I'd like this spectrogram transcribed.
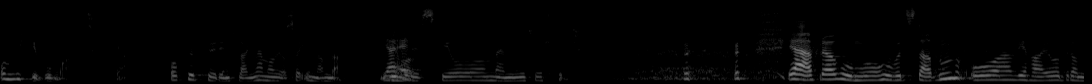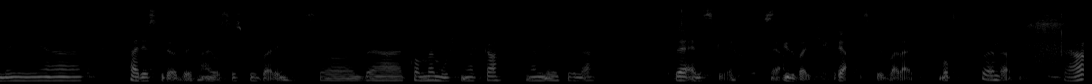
og mye god mat. Og kulturinnslagene må vi også innom, da. Jeg elsker jo menn i kjoler. Jeg er fra homohovedstaden, og vi har jo dronning eh, Terje Skrøder er jo også spudværing. Så det kommer morsmjølka, men i kjole. Det elsker vi. Spydberg. ja spudvær der. Ja.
